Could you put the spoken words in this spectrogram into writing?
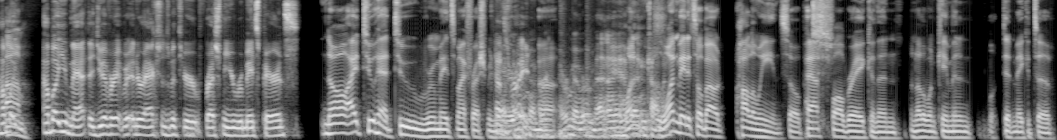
How about Um, how about you, Matt? Did you ever have interactions with your freshman year roommate's parents? No, I too had two roommates my freshman That's year. That's right. remember. Uh, I remember. Matt and I have that in One, common. one made it till about Halloween, so past fall break, and then another one came in and didn't make it to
